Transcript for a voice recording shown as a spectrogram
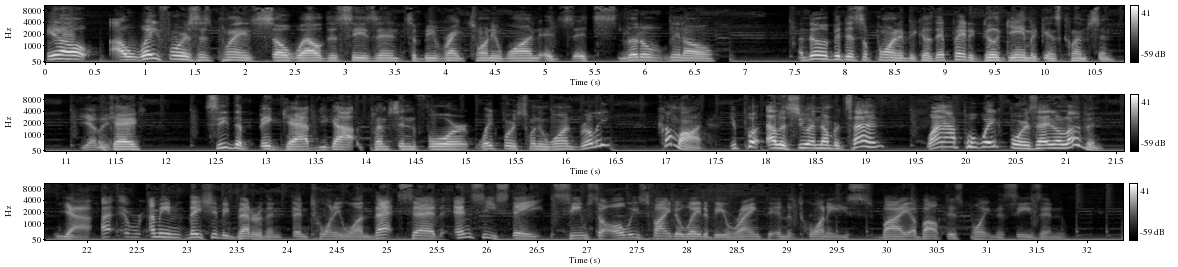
you know, uh, Wake Forest is playing so well this season to be ranked 21. It's it's little, you know, a little bit disappointed because they played a good game against Clemson. yeah. They Okay. did. See the big gap you got Clemson for Wake Forest 21. Really? Come on. You put LSU at number 10. Why not put Wake Forest at 11? Yeah, I, I mean they should be better than than 21. That said, NC State seems to always find a way to be ranked in the 20s by about this point in the season.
